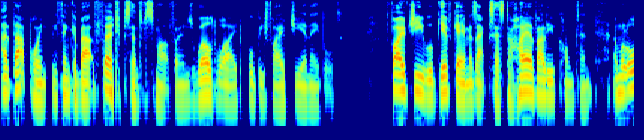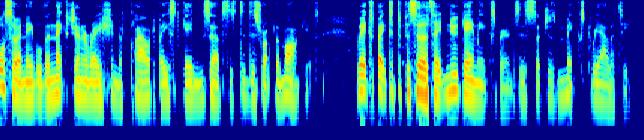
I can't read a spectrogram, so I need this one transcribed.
At that point, we think about 30% of smartphones worldwide will be 5G enabled. 5G will give gamers access to higher value content and will also enable the next generation of cloud based gaming services to disrupt the market. We expect it to facilitate new gaming experiences such as mixed reality.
